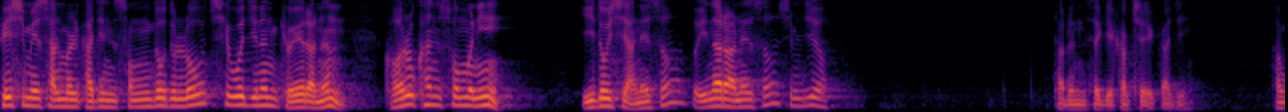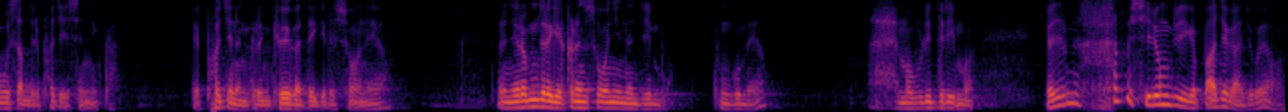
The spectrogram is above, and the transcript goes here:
회심의 삶을 가진 성도들로 채워지는 교회라는 거룩한 소문이 이 도시 안에서 또 이 나라 안에서 심지어 다른 세계 각처에까지 한국 사람들이 퍼져 있으니까 퍼지는 그런 교회가 되기를 소원해요. 저는 여러분들에게 그런 소원이 있는지 뭐 궁금해요. 아, 뭐 우리들이 뭐 요즘 하도 실용주의가 빠져가지고요.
